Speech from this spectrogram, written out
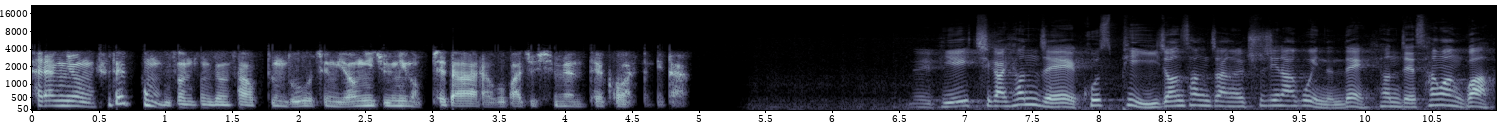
차량용 휴대폰 무선 충전 사업 등도 지금 영위 중인 업체다라고 봐주시면 될 것 같습니다. 네, BH가 현재 코스피 이전 상장을 추진하고 있는데 현재 상황과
